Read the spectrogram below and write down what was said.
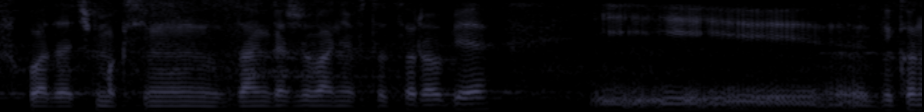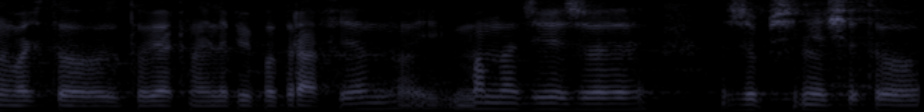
wkładać maksimum zaangażowania w to, co robię i, wykonywać to, to jak najlepiej potrafię. No i mam nadzieję, że, że przyniesie to,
